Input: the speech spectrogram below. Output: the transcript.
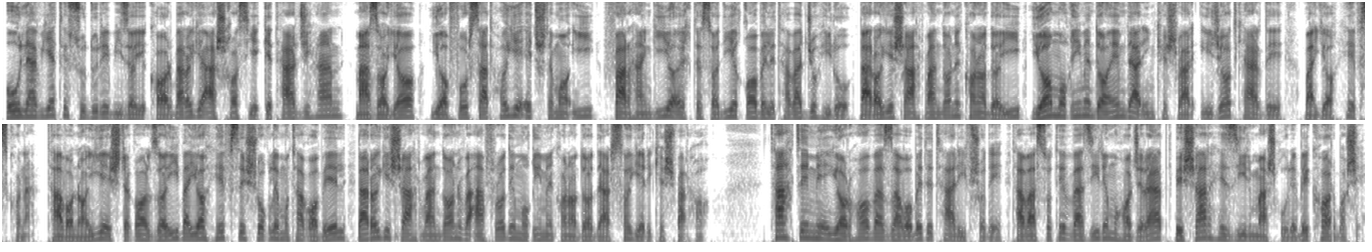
اولویت صدور ویزای کار برای اشخاصی که ترجیحاً مزایا یا فرصتهای اجتماعی، فرهنگی یا اقتصادی قابل توجهی رو برای شهروندان کانادایی یا مقیم دائم در این کشور ایجاد کرده و یا حفظ کنند. توانایی اشتغالزایی و یا حفظ شغل متقابل برای شهروندان و افراد مقیم کانادا در سایر کشورها تحت معیارها و ضوابط تعریف شده توسط وزیر مهاجرت به شرح زیر مشغوله به کار باشه.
